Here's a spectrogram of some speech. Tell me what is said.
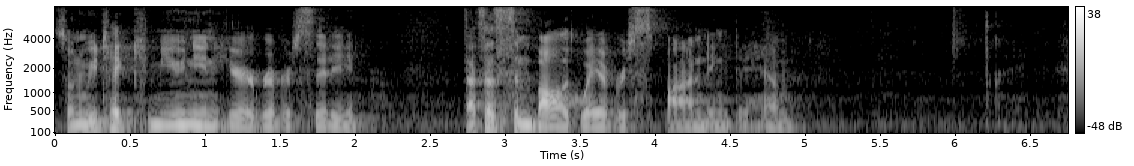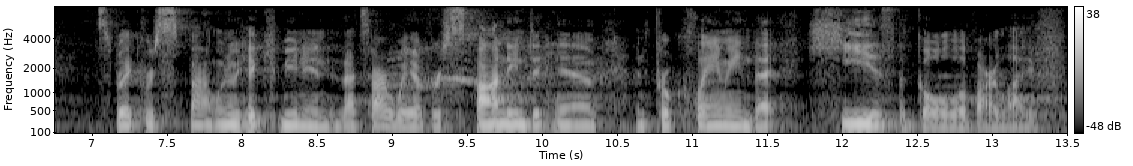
So when we take communion here at River City, that's a symbolic way of responding to Him. It's like respond, when we take communion, that's our way of responding to Him and proclaiming that He is the goal of our life.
